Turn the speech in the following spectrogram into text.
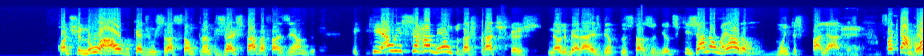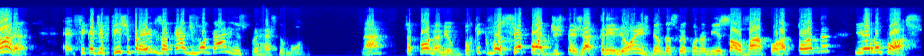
continua algo que a administração Trump já estava fazendo, e que é o encerramento das práticas neoliberais dentro dos Estados Unidos, que já não eram muito espalhadas. É. Só que agora é, fica difícil para eles até advogarem isso para o resto do mundo. Né? Pô, meu amigo, por que, que você pode despejar trilhões dentro da sua economia e salvar a porra toda e eu não posso?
